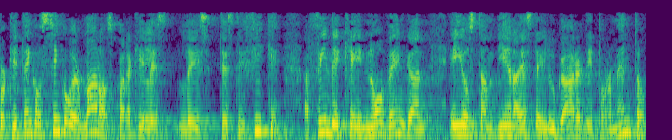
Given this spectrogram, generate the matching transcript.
porque tengo cinco hermanos para que les, les testifiquen, a fin de que no vengan ellos también a este lugar de tormento.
